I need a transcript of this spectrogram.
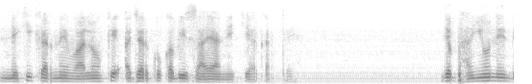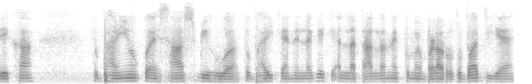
نیکی کرنے والوں کے اجر کو کبھی ضائع نہیں کیا کرتے۔ جب بھائیوں نے دیکھا تو بھائیوں کو احساس بھی ہوا، تو بھائی کہنے لگے کہ اللہ تعالیٰ نے تمہیں بڑا رتبہ دیا ہے،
